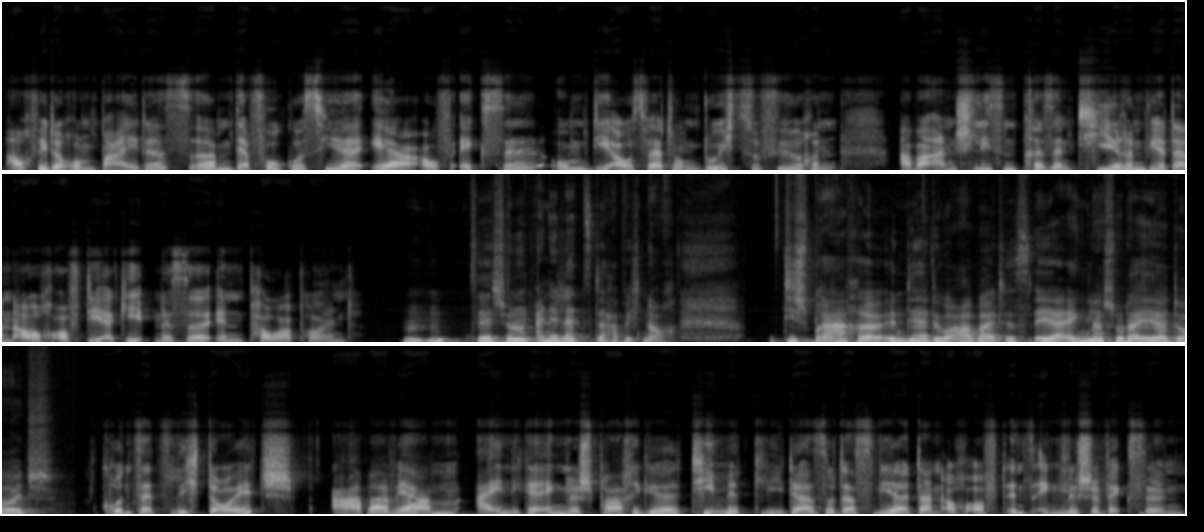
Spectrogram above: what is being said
Auch wiederum beides. Ähm, der Fokus hier eher auf Excel, um die Auswertungen durchzuführen. Aber anschließend präsentieren wir dann auch oft die Ergebnisse in PowerPoint. Mhm, sehr schön. Und eine letzte habe ich noch. Die Sprache, in der du arbeitest, eher Englisch oder eher Deutsch? Grundsätzlich Deutsch, aber wir haben einige englischsprachige Teammitglieder, sodass wir dann auch oft ins Englische wechseln.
